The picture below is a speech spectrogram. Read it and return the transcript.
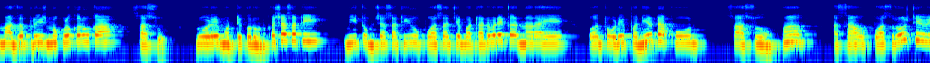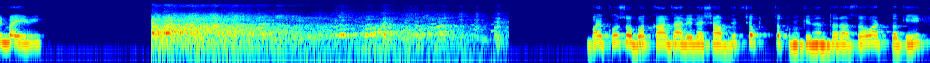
माझं फ्रीज मोकळं करू का? सासू डोळे मोठे करून कशासाठी? मी तुमच्यासाठी उपवासाचे बटाटवडे करणार आहे. पण थोडे पनीर टाकून सासू मग असा उपवास रोज ठेवीन बाई. बायकोसोबत काल झालेल्या शाब्दिक चप चकमकीनंतर असं वाटतं की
